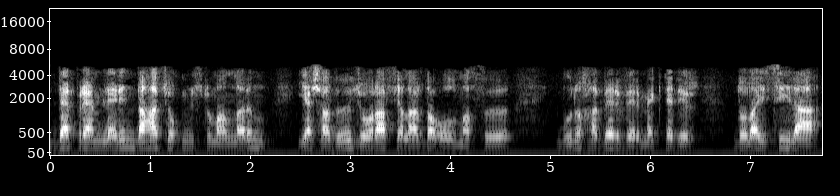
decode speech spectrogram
depremlerin daha çok Müslümanların yaşadığı coğrafyalarda olması bunu haber vermektedir. Dolayısıyla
